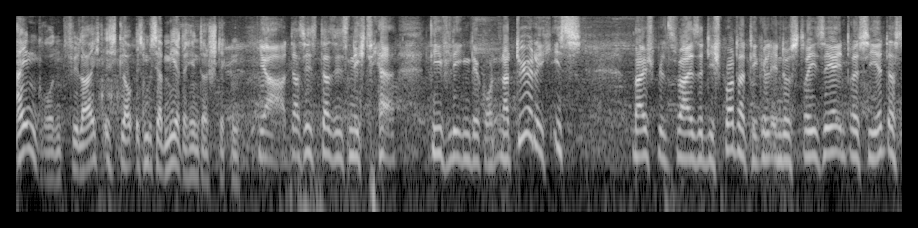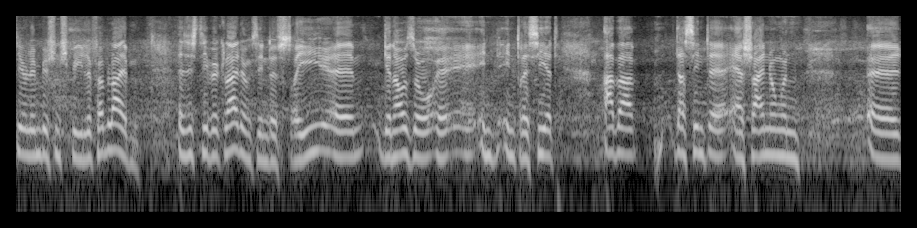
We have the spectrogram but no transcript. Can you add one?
ein Grund vielleicht. Ich glaube, es muss ja mehr dahinter stecken. Ja, das ist, das ist nicht der tiefliegende Grund. Natürlich ist beispielsweise die Sportartikelindustrie sehr interessiert, dass die Olympischen Spiele verbleiben. Es ist die Bekleidungsindustrie äh, genauso äh, in, interessiert. Aber das sind äh, Erscheinungen äh,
